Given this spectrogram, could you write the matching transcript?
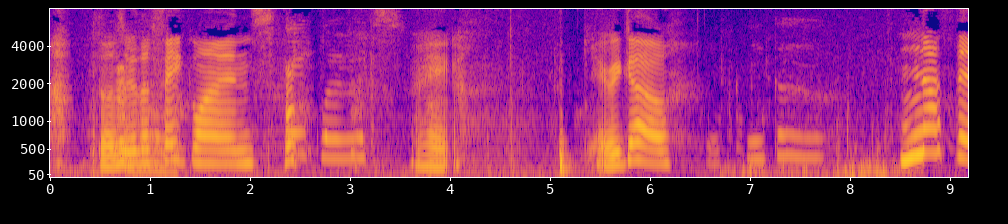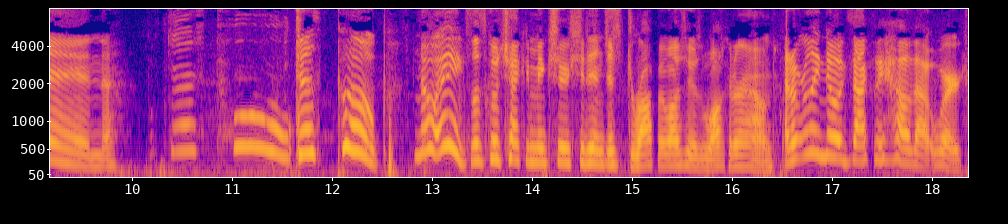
Those are the fake ones. Big ones. All right. Here we go. Here we go. Nothing. Just poop. Just poop. No eggs. Let's go check and make sure she didn't just drop it while she was walking around. I don't really know exactly how that worked.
